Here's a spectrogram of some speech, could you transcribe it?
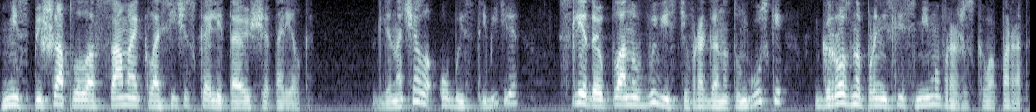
не спеша плыла самая классическая летающая тарелка. Для начала оба истребителя, следуя плану вывести врага на Тунгуске, грозно пронеслись мимо вражеского аппарата.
